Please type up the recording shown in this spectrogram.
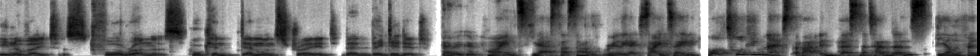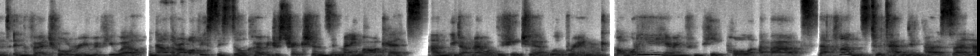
innovators, forerunners who can demonstrate that they did it. Very good point. Yes, that sounds really exciting. Well, talking next about in person attendance, the elephant in the virtual room, if you will. Now, there are obviously still COVID restrictions in many markets, and we don't know what the future will bring. But what are you hearing from people about their plans to attend in person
